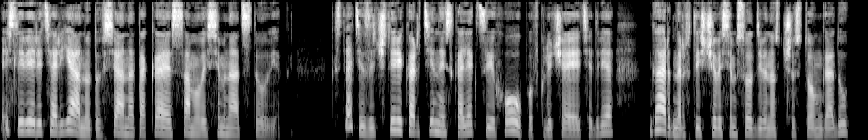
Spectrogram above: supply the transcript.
а если верить Арьяну, то вся она такая с самого XVII века. Кстати, за четыре картины из коллекции Хоупа, включая эти две, Гарднер в 1896 году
